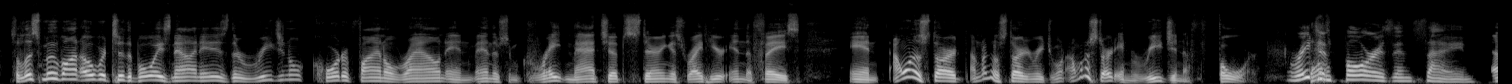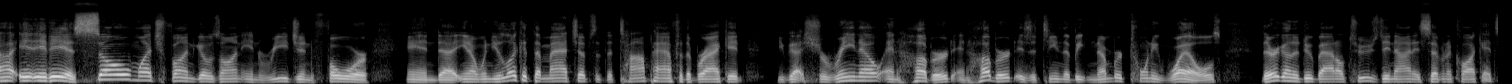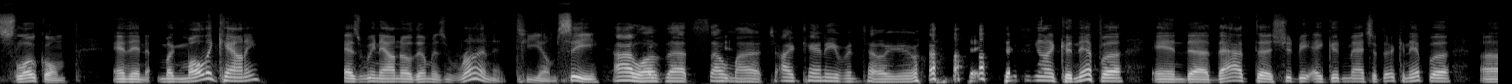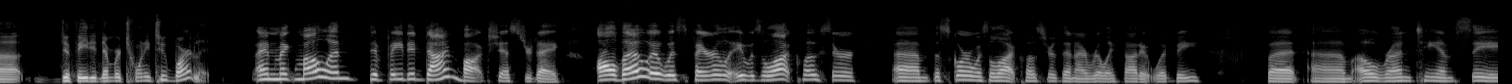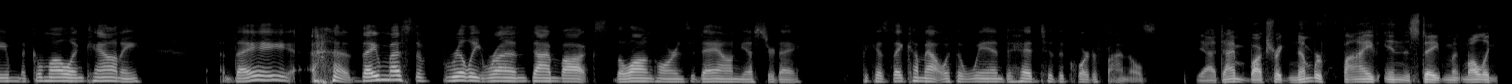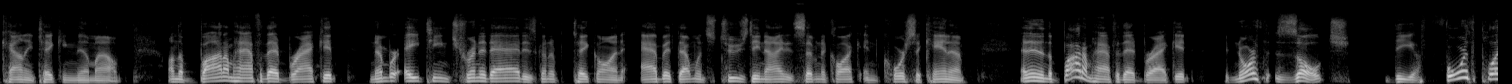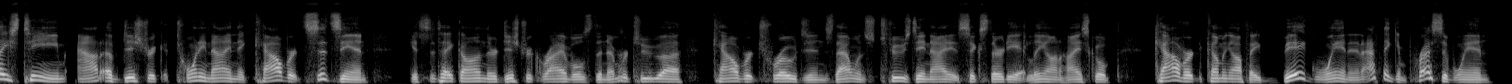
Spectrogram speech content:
So let's move on over to the boys now, and it is the regional quarterfinal round. And man, there's some great matchups staring us right here in the face. And I want to start. I'm not going to start in region one. I want to start in region four. Region That's, four is insane. Uh, it, it is so much fun goes on in region four. And uh, you know, when you look at the matchups at the top half of the bracket, you've got Chireno and Hubbard, and Hubbard is a team that beat number 20 Wells. They're going to do battle Tuesday night at 7 o'clock at Slocum. And then McMullen County, as we now know them as Run TMC. I love that so much. I can't even tell you. taking on Canepa, and uh, that uh, should be a good matchup there. Canepa uh, defeated number 22 Bartlett. And McMullen defeated Dime Box yesterday. Although it was fairly, it was a lot closer. Um, the score was a lot closer than I really thought it would be but um, oh, Run TMC, McMullen County, they they must have really run Dimebox the Longhorns down yesterday because they come out with a win to head to the quarterfinals. Yeah, Dimebox ranked number five in the state, McMullen County taking them out. On the bottom half of that bracket, number 18 Trinidad is going to take on Abbott. That one's Tuesday night at 7 o'clock in Corsicana. And then in the bottom half of that bracket, North Zulch, the fourth place team out of District 29 that Calvert sits in, gets to take on their district rivals, the number two uh, Calvert Trojans. That one's Tuesday night at 6:30 at Leon High School. Calvert coming off a big win, and I think impressive win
